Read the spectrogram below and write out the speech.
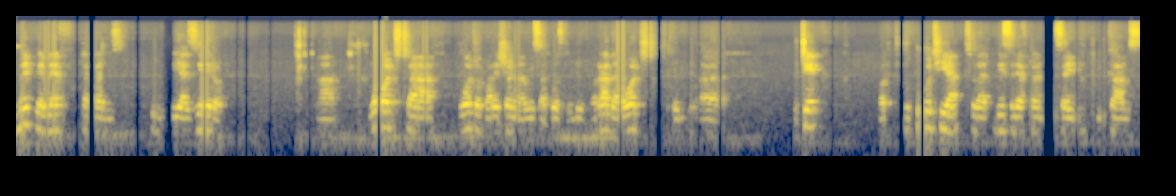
Make the left to be a zero, uh, what uh, what operation are we supposed to do? Or rather, what uh, to take or to put here so that this left hand side becomes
